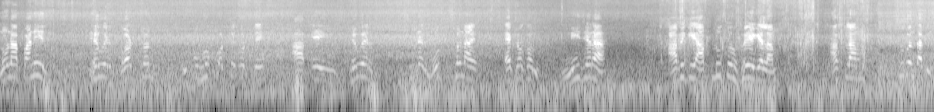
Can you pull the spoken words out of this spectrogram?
নোনা পানির ঢেউয়ের গর্জন উপভোগ করতে করতে আর এই ঢেউয়ের সুরের মূর্ছনায় একরকম নিজেরা আবেগে আপ্লুত হয়ে গেলাম। আসলাম সুগন্ধা বীজ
